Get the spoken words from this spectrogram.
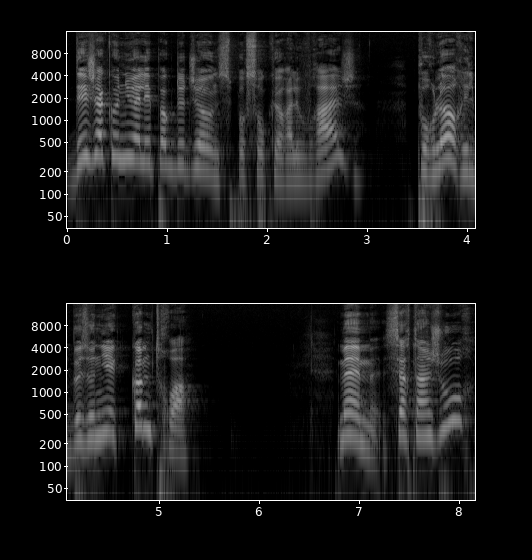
Déjà connu à l'époque de Jones pour son cœur à l'ouvrage, pour l'or, il besognait comme trois. Même, certains jours,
